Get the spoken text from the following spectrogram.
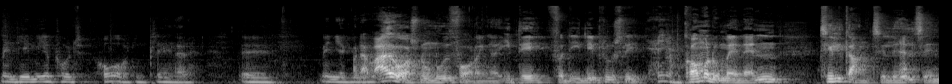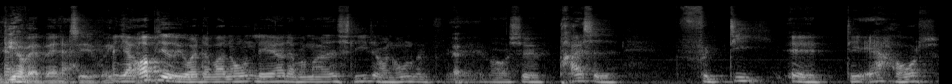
men det er mere på et overordnet plan. Ja. Øh, men jeg og der var jo også nogle udfordringer i det, fordi lige pludselig ja, ja. kommer du med en anden tilgang til ledelse, ja, end de ja, har været vant ja. til. Ikke? Men jeg oplevede jo, at der var nogle lærere, der var meget slidte, og nogle var, ja. var også presset, fordi øh, det er hårdt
